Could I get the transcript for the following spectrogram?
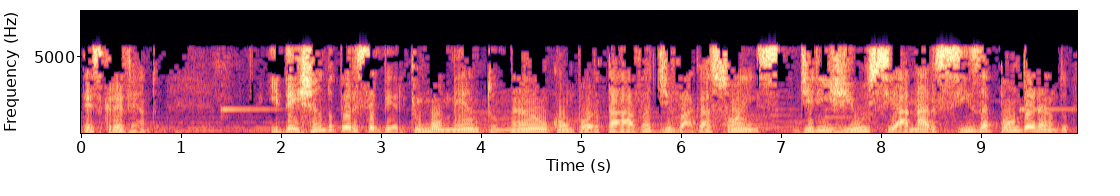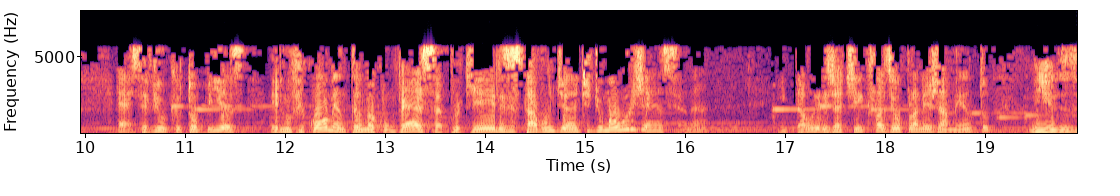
descrevendo, e deixando perceber que o momento não comportava divagações, dirigiu-se a Narcisa ponderando. É, você viu que o Tobias, ele não ficou aumentando a conversa porque eles estavam diante de uma urgência, né? Então eles já tinham que fazer o planejamento e eles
